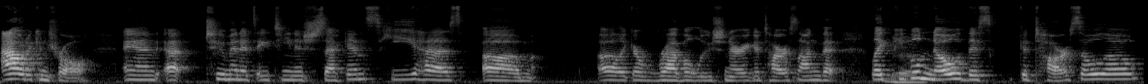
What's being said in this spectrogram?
out of control. And at two minutes eighteen ish seconds, he has um uh, like a revolutionary guitar song that like Yeah. people know this guitar solo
